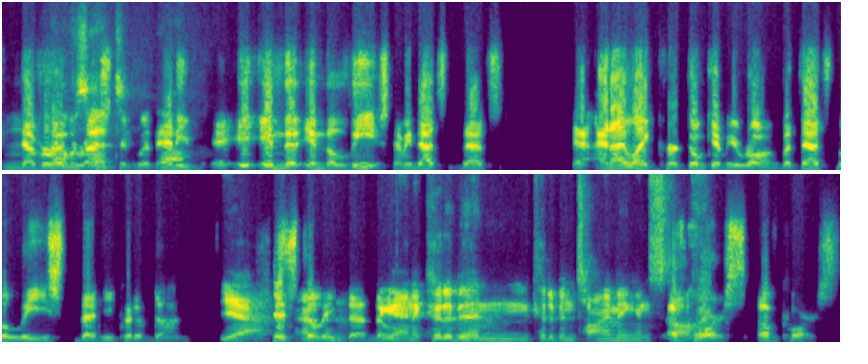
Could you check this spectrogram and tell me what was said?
never that addressed it. it with yeah. any in the in the least. I mean, that's that's and I like Kirk. Don't get me wrong, but that's the least that he could have done. Yeah, is to leave that. Note. Again, it could have been could have been timing and stuff. Of course, of course.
